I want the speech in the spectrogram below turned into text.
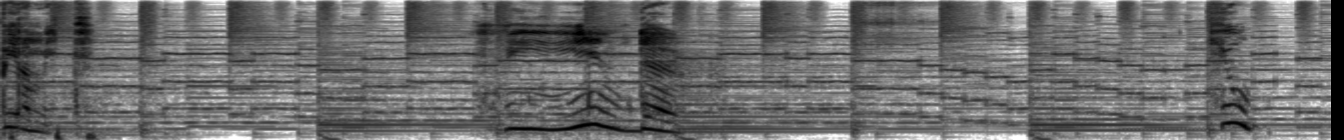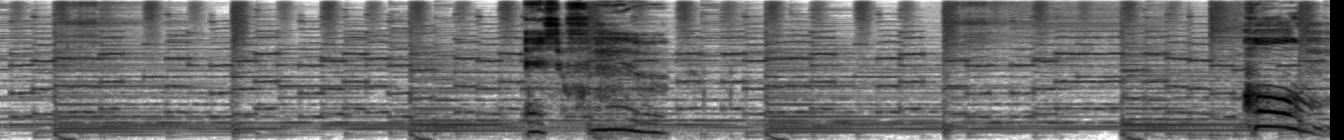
Pyramid. Cylinder. Cube. Sphere. Comb.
